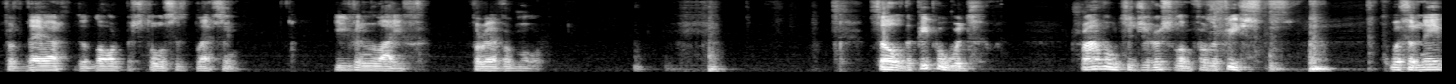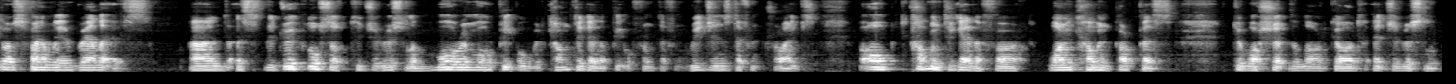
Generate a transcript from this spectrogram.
for there the Lord bestows his blessing, even life forevermore. So the people would travel to Jerusalem for the feasts with their neighbours, family, and relatives. And as they drew closer to Jerusalem, more and more people would come together, people from different regions, different tribes, but all coming together for one common purpose to worship the Lord God at Jerusalem.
